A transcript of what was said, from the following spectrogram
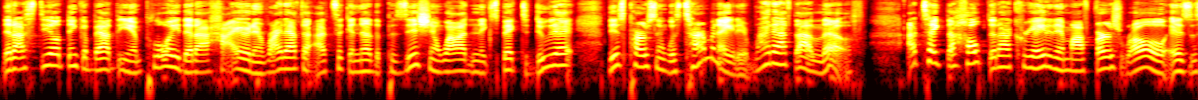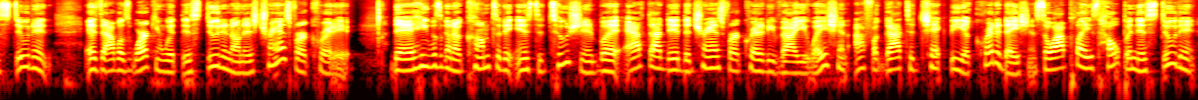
that I still think about the employee that I hired. And right after I took another position while I didn't expect to do that, this person was terminated right after I left. I take the hope that I created in my first role as a student, as I was working with this student on his transfer credit, that he was going to come to the institution. But after I did the transfer credit evaluation, I forgot to check the accreditation. So I placed hope in this student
